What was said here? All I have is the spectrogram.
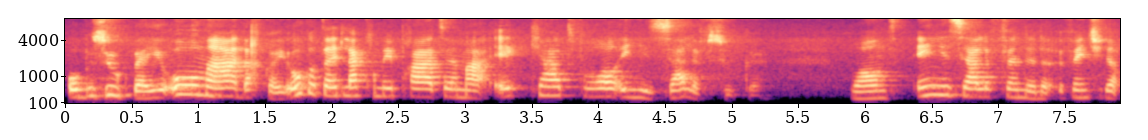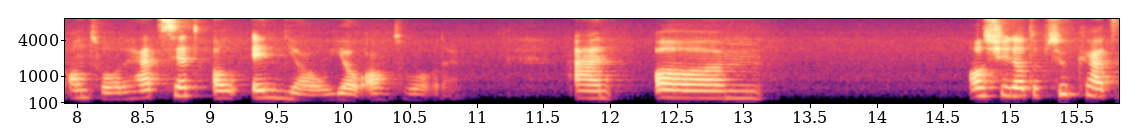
op bezoek bij je oma. Daar kan je ook altijd lekker mee praten. Maar ik ga het vooral in jezelf zoeken. Want in jezelf vind je de antwoorden. Het zit al in jou, jouw antwoorden. En um, als je dat op zoek gaat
